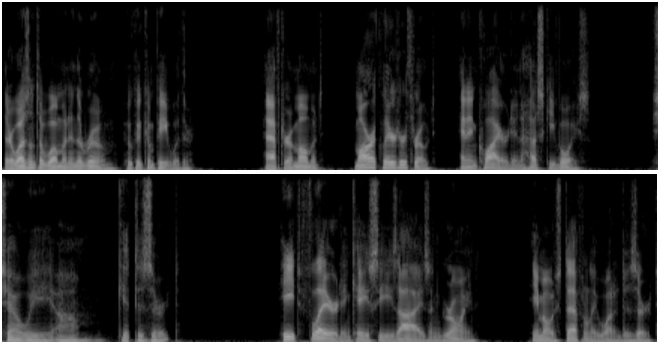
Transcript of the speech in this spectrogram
There wasn't a woman in the room who could compete with her. After a moment, Mara cleared her throat and inquired in a husky voice, Shall we, um, get dessert? Heat flared in Casey's eyes and groin. He most definitely wanted dessert,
